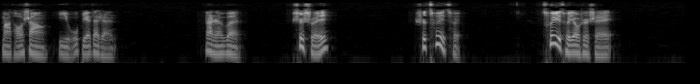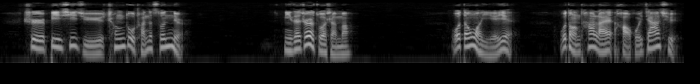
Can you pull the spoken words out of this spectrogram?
码头上已无别的人。那人问：“是谁？”“是翠翠。”翠翠又是谁？是碧溪举撑渡船的孙女。你在这儿做什么？我等我爷爷，我等他来好回家去。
